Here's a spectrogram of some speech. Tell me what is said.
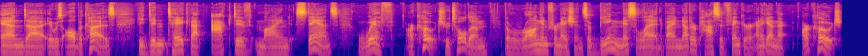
And uh, it was all because he didn't take that active mind stance with our coach who told him the wrong information. So being misled by another passive thinker, and again, that our coach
